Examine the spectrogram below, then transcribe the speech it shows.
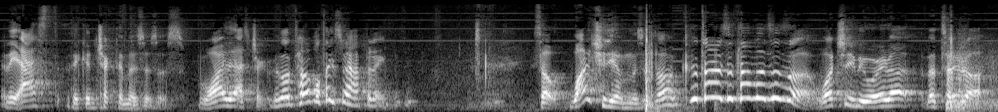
And they asked if they can check the mezuzahs. Why did they ask check? Because terrible things are happening. So why should you have a mezuzah? Because the Torah is a mezuzah. What should you be worried about? The Torah.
